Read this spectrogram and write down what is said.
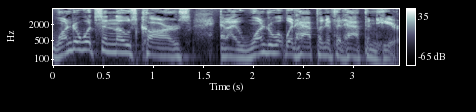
wonder what's in those cars, and I wonder what would happen if it happened here.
